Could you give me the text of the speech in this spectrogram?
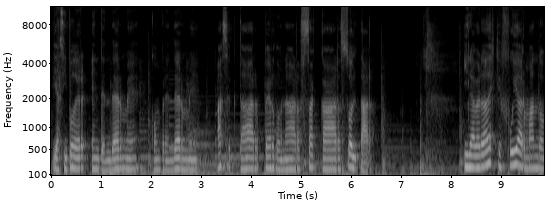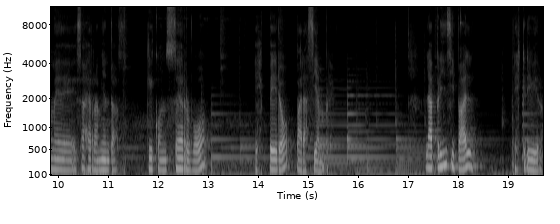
y así poder entenderme, comprenderme, aceptar, perdonar, sacar, soltar. Y la verdad es que fui armándome de esas herramientas que conservo, espero, para siempre. La principal, escribir.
